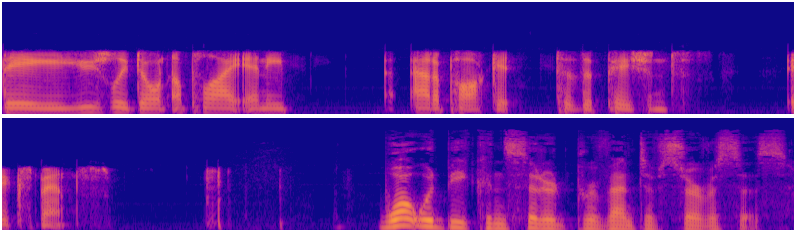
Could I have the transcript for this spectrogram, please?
They usually don't apply any out of pocket to the patient's expense. What would be considered preventive services?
